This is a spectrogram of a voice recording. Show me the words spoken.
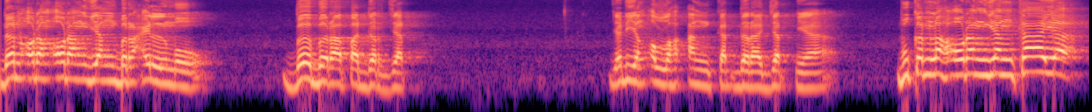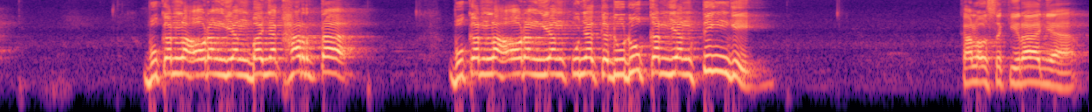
dan orang-orang yang berilmu beberapa derajat. Jadi yang Allah angkat derajatnya bukanlah orang yang kaya, bukanlah orang yang banyak harta, bukanlah orang yang punya kedudukan yang tinggi. Kalau sekiranya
